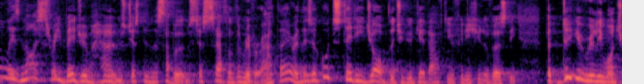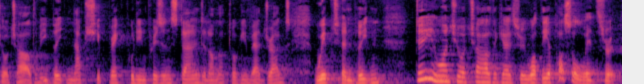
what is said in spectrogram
well, there's nice three bedroom homes just in the suburbs, just south of the river, aren't there? And there's a good steady job that you could get after you finish university. But do you really want your child to be beaten up, shipwrecked, put in prison, stoned, and I'm not talking about drugs, whipped and beaten? Do you want your child to go through what the apostle went through?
